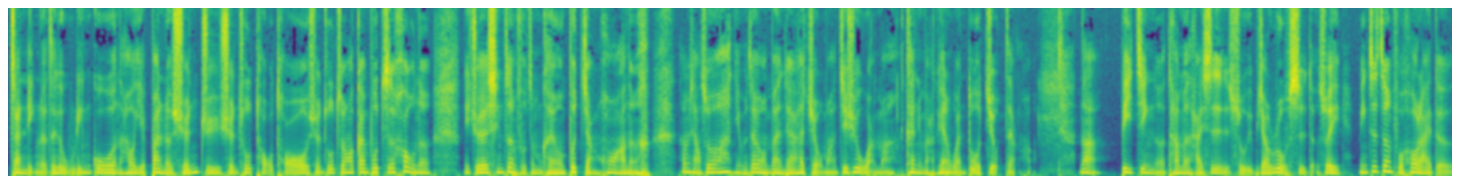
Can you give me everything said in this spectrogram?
占领了这个五棱郭，然后也办了选举，选出头头，选出重要干部之后呢，你觉得新政府怎么可能不讲话呢？他们想说啊，你们在玩半家家酒吗？继续玩吗？看你们还可以玩多久这样哈。那毕竟呢，他们还是属于比较弱势的，所以明治政府后来的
